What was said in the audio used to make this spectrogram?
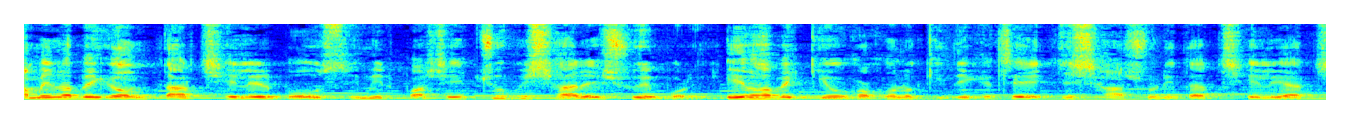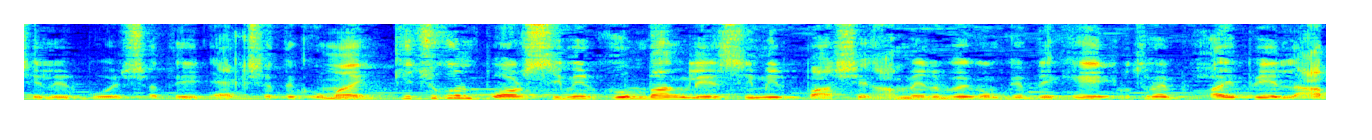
আমেনা বেগম তার ছেলের বউ সিমির পাশে চুপি সারে শুয়ে পড়ে। এভাবে কেউ কখনো কি দেখেছে যে শাশুড়ি তার ছেলে আর ছেলের বউয়ের সাথে একসাথে ঘুমায়? কিছুক্ষণ পর সিমির ঘুম ভাঙলে সিমির পাশে আমেনা বেগমকে দেখে প্রথমে ভয় পেয়ে লাভ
